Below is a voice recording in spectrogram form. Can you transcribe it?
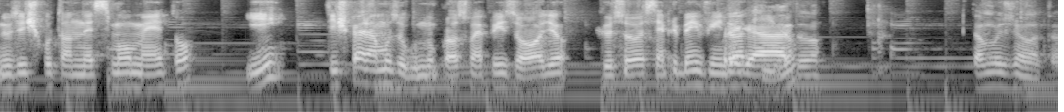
nos escutando nesse momento e te esperamos no próximo episódio, que o senhor é sempre bem-vindo aqui. Obrigado. Tamo junto.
